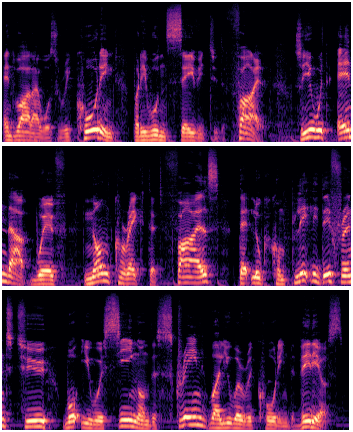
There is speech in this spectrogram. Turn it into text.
and while I was recording, but it wouldn't save it to the file. So you would end up with non-corrected files that look completely different to what you were seeing on the screen while you were recording the videos.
